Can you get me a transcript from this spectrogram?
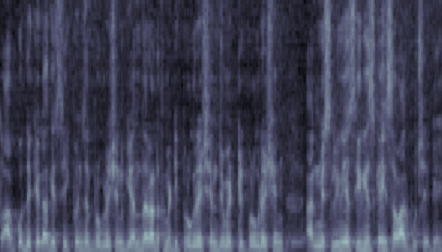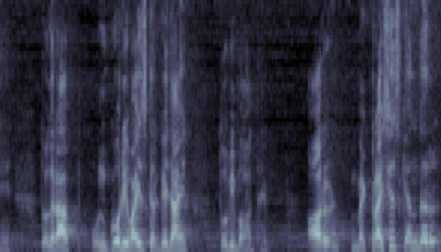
तो आपको देखेगा कि सीक्वेंस एंड प्रोग्रेशन के अंदर arithmetic progression geometric progression and miscellaneous series के ही सवाल पूछे गए हैं। तो अगर आप उनको रिवाइज करके जाएँ तो भी बहुत है। और मेट्राइसिस के अंदर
